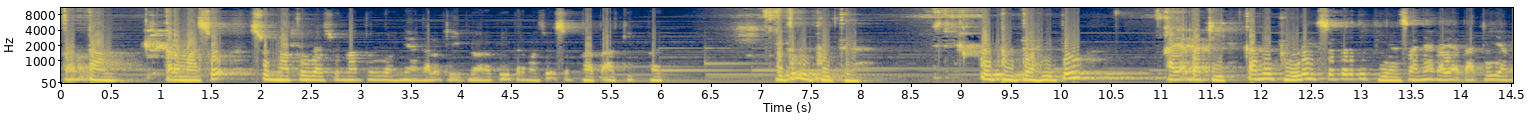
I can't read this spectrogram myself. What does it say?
Total termasuk sunnatullah sunnatullahnya kalau di Ibnu Arabi termasuk sebab akibat. Itu ubudah ubudah itu kayak tadi kamu boleh seperti biasanya kayak tadi yang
